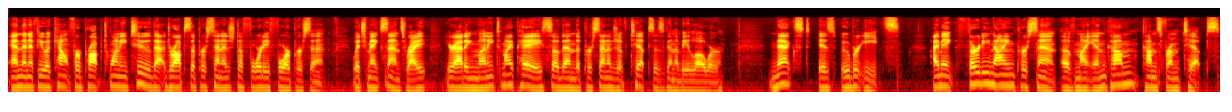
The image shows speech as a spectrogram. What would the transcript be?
And then if you account for Prop 22, that drops the percentage to 44%, which makes sense, right? You're adding money to my pay, so then the percentage of tips is going to be lower. Next is Uber Eats. I make 39% of my income comes from tips.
